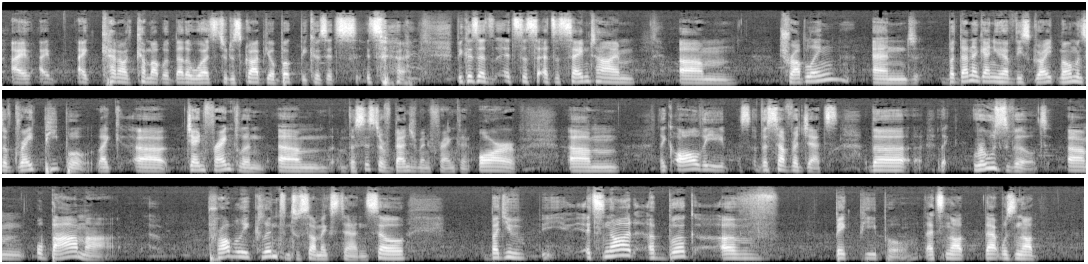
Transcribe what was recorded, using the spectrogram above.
I, I, I, cannot come up with better words to describe your book because it's, it's, because it's, it's at the same time um, troubling and but then again you have these great moments of great people like uh, Jane Franklin, um, the sister of Benjamin Franklin, or um, like all the the suffragettes, the like Roosevelt, um, Obama, probably Clinton to some extent. So, but you, it's not a book of big people. That's not that was not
